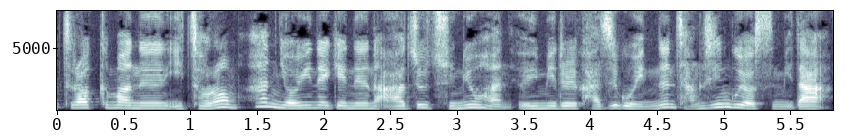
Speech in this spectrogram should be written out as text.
드라크마는 이처럼 한 여인에게는 아주 중요한 의미를 가지고 있는 장신구였습니다.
